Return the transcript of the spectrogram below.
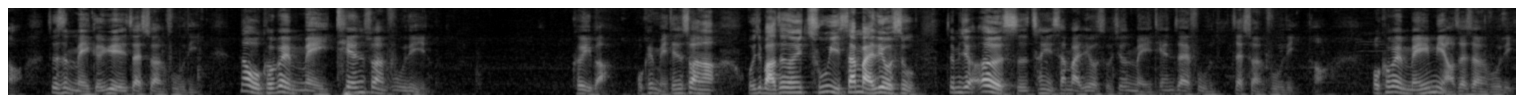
哦，这是每个月在算复利。那我可不可以每天算复利？可以吧？我可以每天算啊，我就把这东西除以三百六十五，这边就二十乘以三百六十五，就是每天在复在算复利好。我可不可以每秒在算复利？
